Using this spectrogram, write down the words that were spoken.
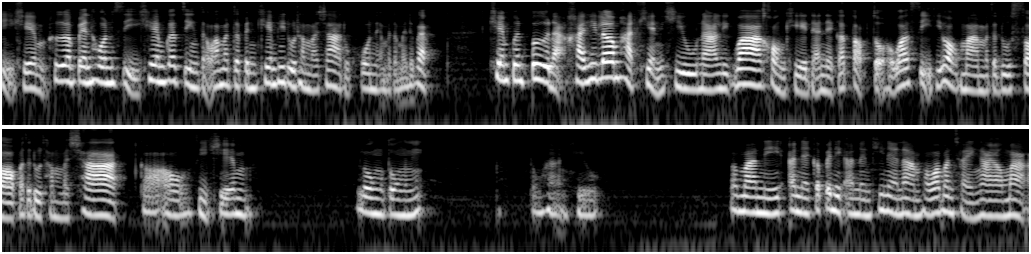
สีเข้ม คือมันเป็นโทนสีเข้มก็จริง แต่ว่ามันจะเป็นเข้มที่ดูธรรมชาติทุกคนเนี่ยมันจะไม่ได้แบบเข้มปื้นๆอะ ใครที่เริ่มหัดเขียนคิ้วนะริกว่าของเคสเนี่ยเนี่ยก็ตอบโจทย์เพราะว่าสีที่ออกมามันจะดูซอฟมันจะดูธรรมชาติ ก็เอาสีเข้ม ลงตรงนี้ ตรงหางคิ้ว ประมาณนี้อันนี้ก็เป็นอีกอันหนึ่งที่แนะนำเพราะว่ามันใช้ง่ายมาก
